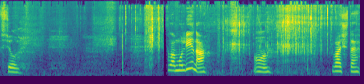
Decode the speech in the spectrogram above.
Все. Фламуліна. О, бачите,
